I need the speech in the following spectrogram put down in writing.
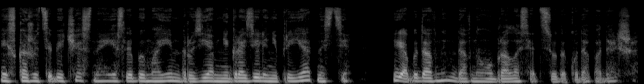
И скажу тебе честно, если бы моим друзьям не грозили неприятности, я бы давным-давно убралась отсюда куда подальше.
